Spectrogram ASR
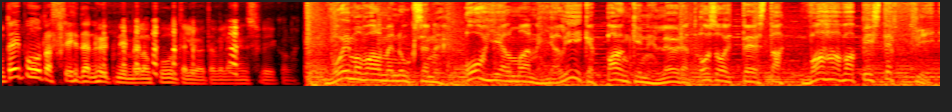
mutta ei puhuta siitä nyt, niin meillä on kuuntelijoita vielä ensi viikolla. Voimavalmennuksen, ohjelman ja liikepankin löydät osoitteesta vahva.fi.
